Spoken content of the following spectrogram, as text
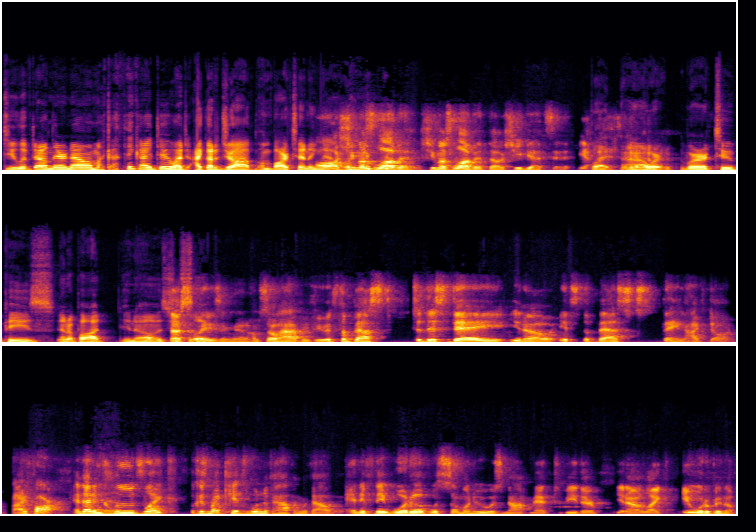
do you live down there now? I'm like, I think I do. I, I got a job. I'm bartending now. Oh, she must love it. She must love it though. She gets it. Yeah. But I don't know, we're we're two peas in a pod, you know. It's That's just like amazing, man. I'm so happy for you. It's the best to this day, you know, it's the best thing I've done by far. And that includes like because my kids wouldn't have happened without it. And if they would have with someone who was not meant to be there, you know, like it would have been a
